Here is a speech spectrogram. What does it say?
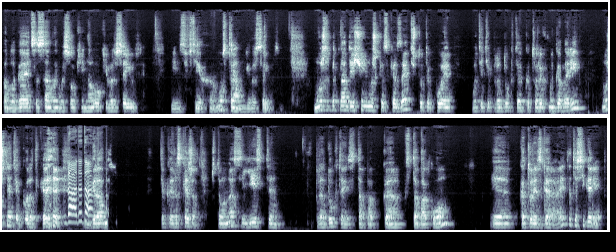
облагается самый высокий налог в Евросоюзе из всех ну, стран Евросоюза. Может быть, надо еще немножко сказать, что такое вот эти продукты, о которых мы говорим. Можно это коротко? Да, да, да. Грамотно такое расскажу, что у нас есть э, продукты с, табака, с табаком, Э, который сгорает, это сигарета.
